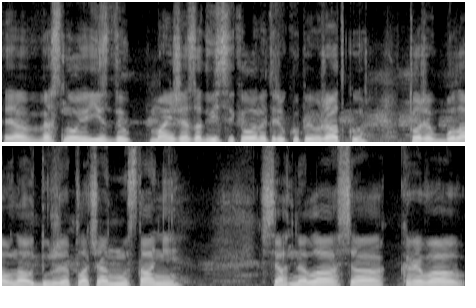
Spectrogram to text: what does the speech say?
Та я весною їздив майже за 200 кілометрів купив жатку. Теж була вона у дуже плачевному стані. Вся гнила, вся крива.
